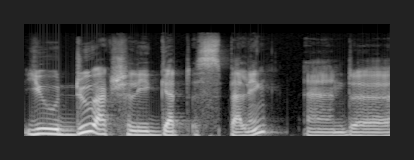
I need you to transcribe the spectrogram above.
you do actually get spelling and uh,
